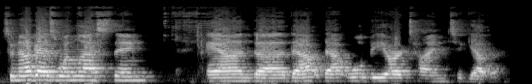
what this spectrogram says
So now, guys, one last thing, and uh, that, that will be our time together.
